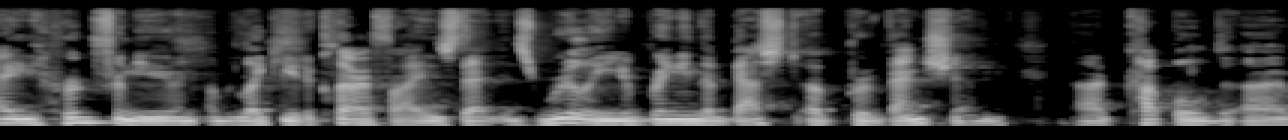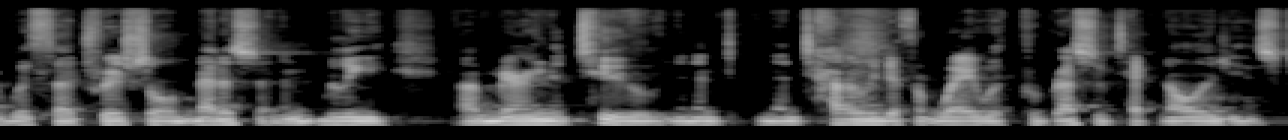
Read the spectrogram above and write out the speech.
I heard from you, and I would like you to clarify, is that it's really you're bringing the best of prevention uh, coupled uh, with uh, traditional medicine and really uh, marrying the two in an, an, entirely different way with progressive technologies.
